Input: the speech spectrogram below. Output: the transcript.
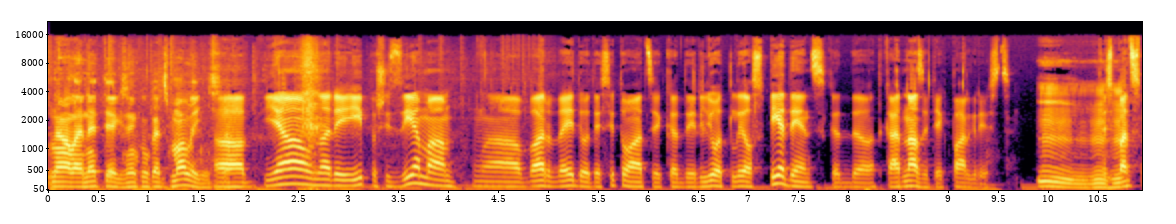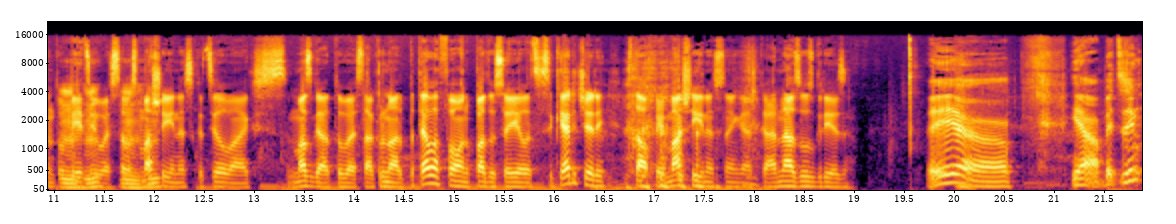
Nā, lai netiek zin, kaut kādas maliņas. Uh, jā, un arī īpaši ziemā uh, var veidoties situācija, kad ir ļoti liels spiediens, kad uh, tā kā ar nazi tiek pārgriezts. Mm, Es pats esmu to piedzīvojis savas mašīnas, kad cilvēks mazgātuvē sāk runāt pa telefonu, padusē ielicis kerčeri, stāv pie mašīnas vienkārši kā nāzi uzgrieza. Jā, jā bet zin,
